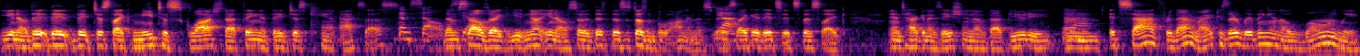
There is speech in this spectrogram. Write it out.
you know they, they they just like need to squash that thing that they just can't access themselves. yeah. themselves like you know you know so this this doesn't belong in this space Yeah. like it, it's it's this like antagonization of that beauty and it's sad for them right because they're living in a lonely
